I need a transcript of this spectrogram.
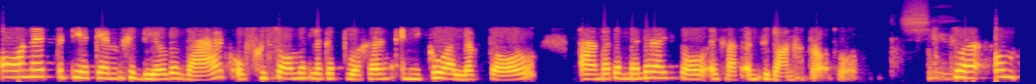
On dit beteken gedeelde werk of gesamentlike poging in die Khoisan-taal, um, wat 'n minderheidstaal is wat in Sudan gepraat word. So om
